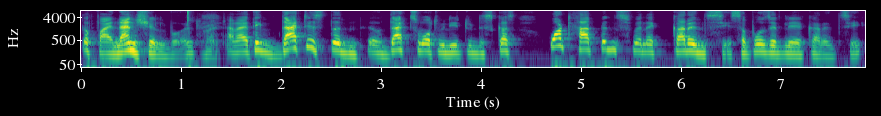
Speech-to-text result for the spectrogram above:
the financial world, right. and I think that is the that's what we need to discuss. What happens when a currency, supposedly a currency,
